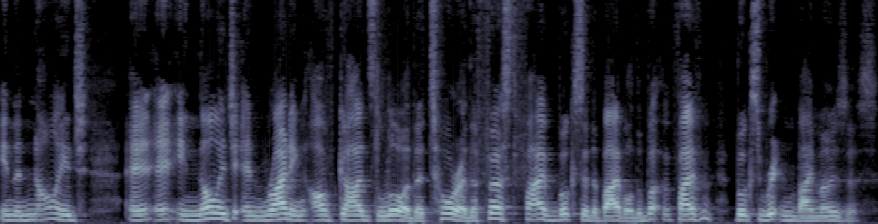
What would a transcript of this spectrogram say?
in the knowledge in knowledge and writing of God's law, the Torah, the first five books of the Bible, the five books written by Moses.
